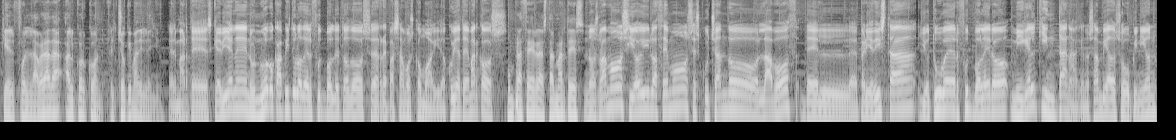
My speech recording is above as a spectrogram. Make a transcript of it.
que el Fuenlabrada Alcorcón, el choque madrileño. El martes que viene, en un nuevo capítulo del Fútbol de Todos, eh, repasamos cómo ha ido. Cuídate, Marcos. Un placer, hasta el martes. Nos vamos y hoy lo hacemos escuchando la voz del periodista, youtuber, futbolero Miguel Quintana, que nos ha enviado su opinión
